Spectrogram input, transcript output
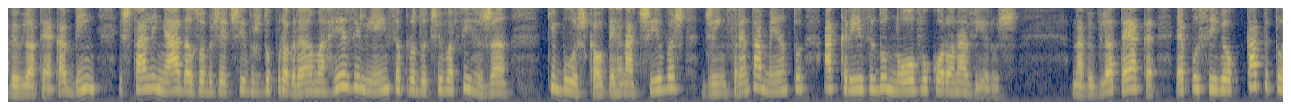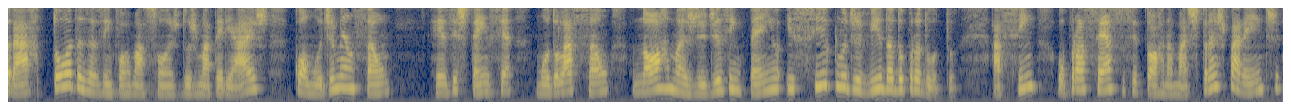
Biblioteca BIM está alinhada aos objetivos do programa Resiliência Produtiva Firjan, que busca alternativas de enfrentamento à crise do novo coronavírus. Na biblioteca é possível capturar todas as informações dos materiais, como dimensão, resistência, modulação, normas de desempenho e ciclo de vida do produto. Assim, o processo se torna mais transparente,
